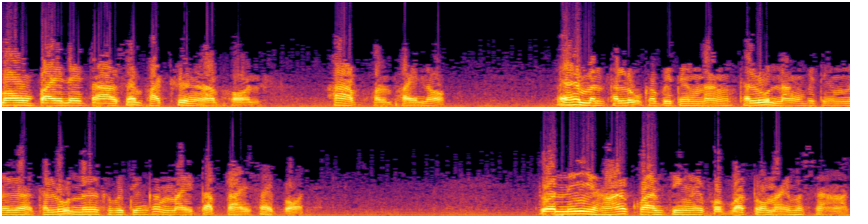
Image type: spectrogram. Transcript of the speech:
มองไปในตาสัมผัสเครื่องอาภรณ์ภาพผ่อนภายนอกและให้มันทะลุเข้าไปถึงหนัง ทะลุหนังไปถึงเนื้อ ทะลุเนื้อเข้าไปถึงข้างในตับไตไส้ปอด ตัวนี้หาความจริงให้พบว่าตรงไหนมันสะอาด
